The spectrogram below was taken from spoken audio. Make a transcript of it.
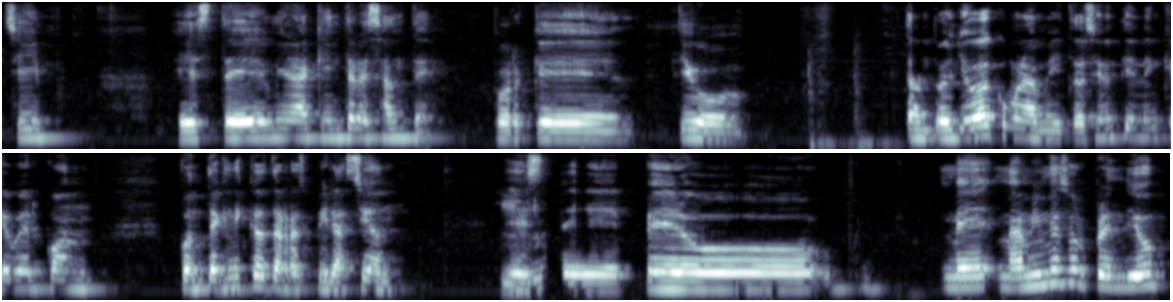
sí. Este, mira, qué interesante, porque, digo, tanto el yoga como la meditación tienen que ver con, con técnicas de respiración. Este, pero a mí me sorprendió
